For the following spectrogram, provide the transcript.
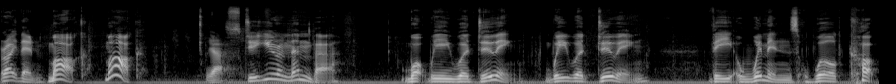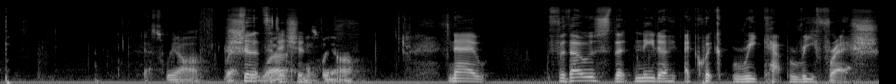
right then, Mark. Mark. Yes. Do you remember what we were doing? We were doing the Women's World Cup. Yes, we are. Yes, Shirts we edition. Yes, we are. Now, for those that need a, a quick recap refresh,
